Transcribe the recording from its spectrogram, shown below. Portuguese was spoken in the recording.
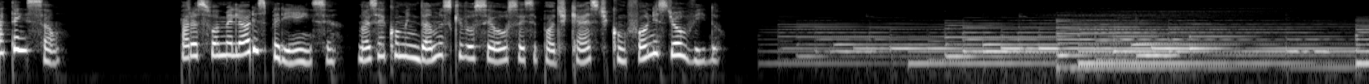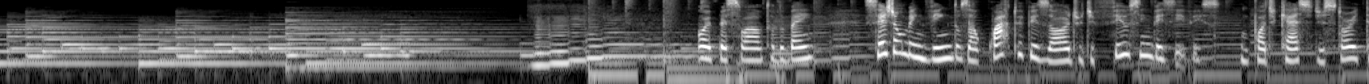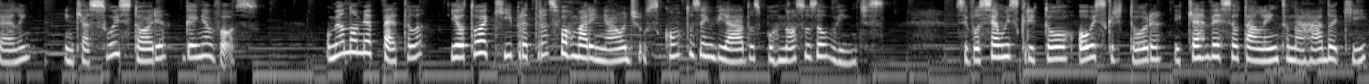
Atenção! Para sua melhor experiência, nós recomendamos que você ouça esse podcast com fones de ouvido. Oi, pessoal, tudo bem? Sejam bem-vindos ao quarto episódio de Fios Invisíveis, um podcast de storytelling em que a sua história ganha voz. O meu nome é Pétala e eu tô aqui para transformar em áudio os contos enviados por nossos ouvintes. Se você é um escritor ou escritora e quer ver seu talento narrado aqui,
